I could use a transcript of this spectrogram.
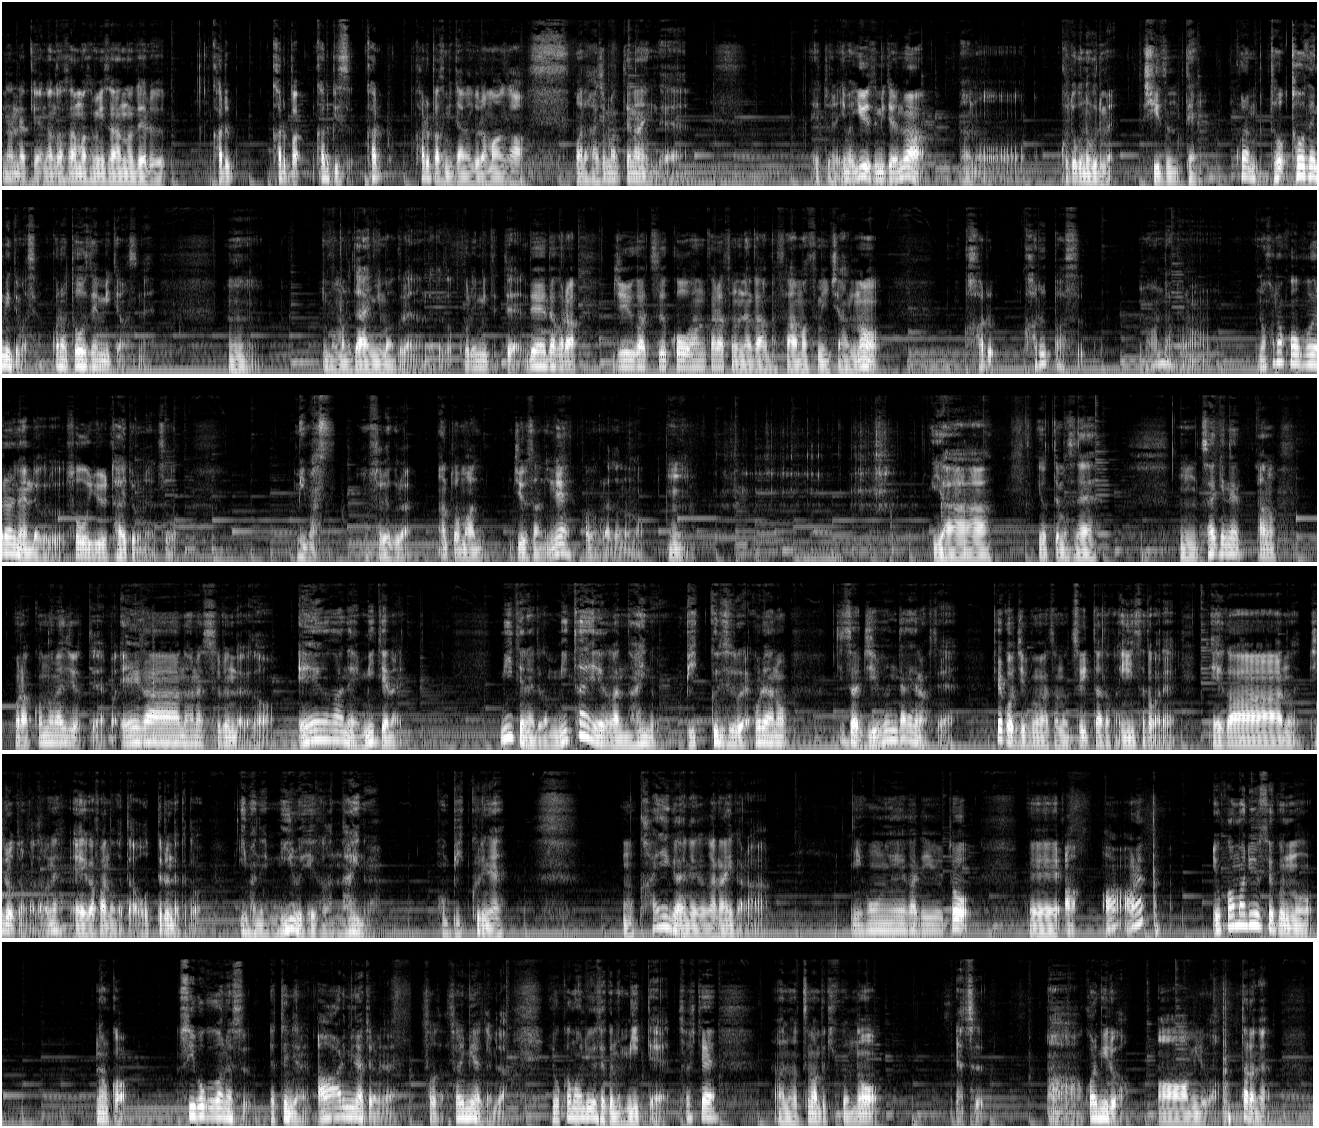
なんだっけ長澤まさみさんの出るカルカルパカルピスカルカルパスみたいなドラマがまだ始まってないんでえっとね今唯一見てるのはあの孤独のグルメシーズン10これは当然見てますよ。これは当然見てますね。うん。今まだ第2話ぐらいなんだけどこれ見てて。でだから10月後半からその長澤まつみちゃんのカルカルパス。なんだっけな。なかなか覚えられないんだけどそういうタイトルのやつを見ます。それぐらい。あとまあ13人ね。鎌倉殿の。うん。いや酔ってますねうん最近ねあのほら、このラジオってやっぱ映画の話するんだけど、映画がね、見てない。見てないとか、見たい映画がないのよ。びっくりするぐらい。これあの、実は自分だけじゃなくて、結構自分はそのツイッターとかインスタとかで映画の素人の方のね、映画ファンの方は追ってるんだけど、今ね、見る映画がないのよ。もうびっくりね。もう海外の映画がないから、日本映画で言うと、えー、あ、あ、あれ？横浜流星君の、なんか、水墨画のやつやってんじゃない？ああれ見ないとダメだね。そうだ、それ見ないとダメだ。横浜流星君の見て、そして、あの、妻夫木君のやつ。ああ、これ見るわ。ああ、見るわ。ただね、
